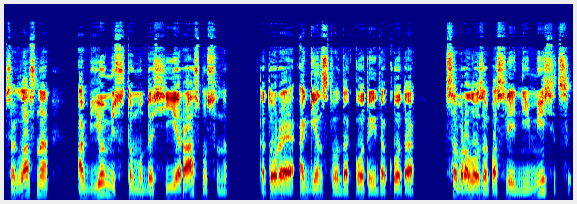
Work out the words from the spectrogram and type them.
Согласно объемистому досье Расмуссена, которое агентство Дакота и Дакота собрало за последние месяцы,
